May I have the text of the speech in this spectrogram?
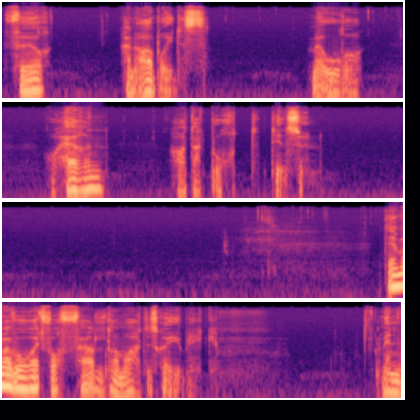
før han avbrytes med ordet Og Herren har tatt bort din synd. Det må ha vært et forferdelig dramatisk øyeblikk. Men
